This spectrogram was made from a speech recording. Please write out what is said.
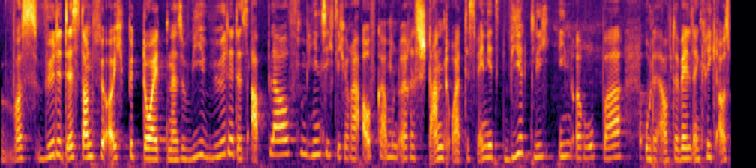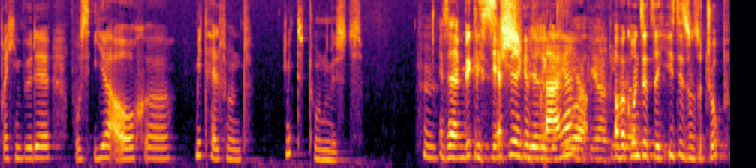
Was würde das dann für euch bedeuten? Also wie würde das ablaufen hinsichtlich eurer Aufgaben und eures Standortes, wenn jetzt wirklich in Europa oder auf der Welt ein Krieg ausbrechen würde, wo es ihr auch äh, mithelfen und mittun müsst? Das ist eine wirklich sehr eine schwierige, schwierige Frage. Frage, ja. Aber grundsätzlich ist es unser Job.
